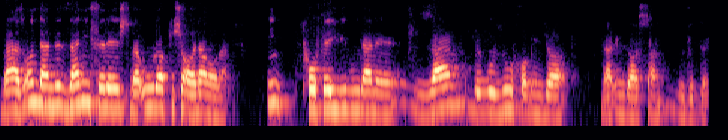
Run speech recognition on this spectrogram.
و از آن دنده زنی سرشت و او را پیش آدم آورد. این توفیلی بودن زن به وضوح خب اینجا در این داستان وجود داره.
